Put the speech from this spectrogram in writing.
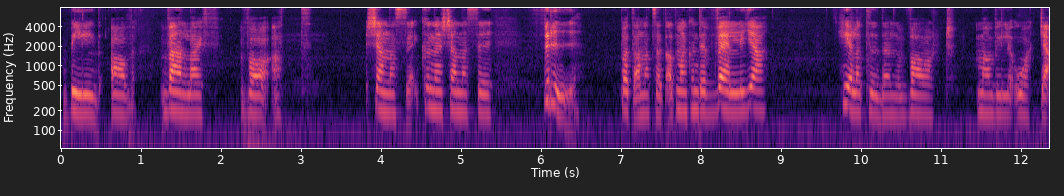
bild av vanlife var att känna sig, kunna känna sig fri på ett annat sätt. Att man kunde välja hela tiden vart man ville åka.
